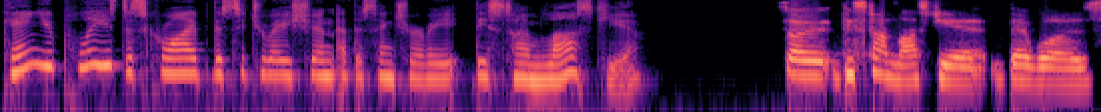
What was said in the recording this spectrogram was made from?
Can you please describe the situation at the sanctuary this time last year? So this time last year, there was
